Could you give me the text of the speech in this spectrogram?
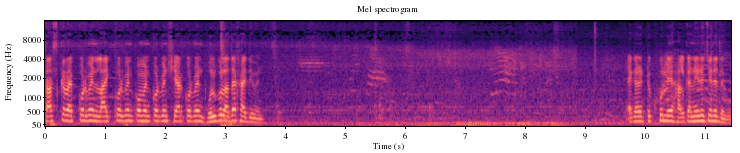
সাবস্ক্রাইব করবেন লাইক করবেন কমেন্ট করবেন শেয়ার করবেন, ভুলগুলা দেখাই দিবেন। এখানে একটু খুলে হালকা নেড়ে চেড়ে দেবো।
